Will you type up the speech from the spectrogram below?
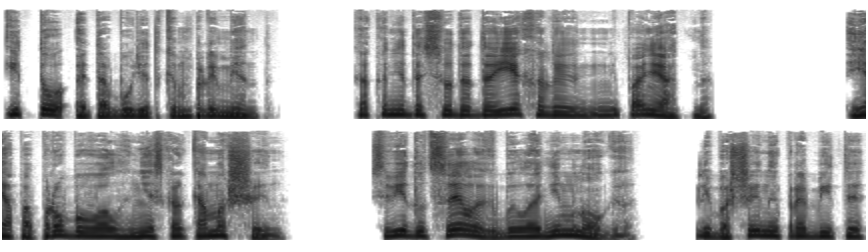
и то это будет комплимент. Как они до сюда доехали, непонятно. Я попробовал несколько машин. С виду целых было немного. Либо шины пробиты,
